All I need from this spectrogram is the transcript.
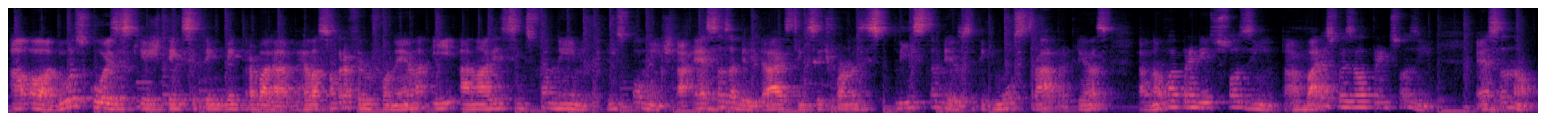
Ah, ó, duas coisas que a gente tem que ser bem trabalhado: relação grafema-fonema e análise síntese fonêmica, principalmente, tá? Essas habilidades têm que ser de forma explícita mesmo. Você tem que mostrar para a criança, ela não vai aprender isso sozinho, tá? Uhum. Várias coisas ela aprende sozinho. Essa não,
